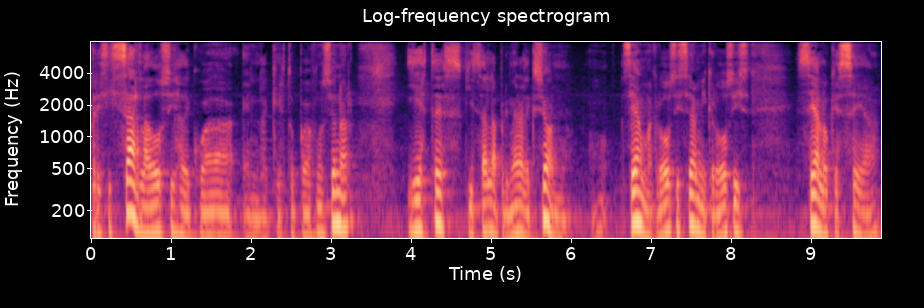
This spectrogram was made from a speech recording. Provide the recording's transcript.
precisar la dosis adecuada en la que esto pueda funcionar. Y esta es quizás la primera lección. Sea macrodosis, sea microdosis, sea lo que sea,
